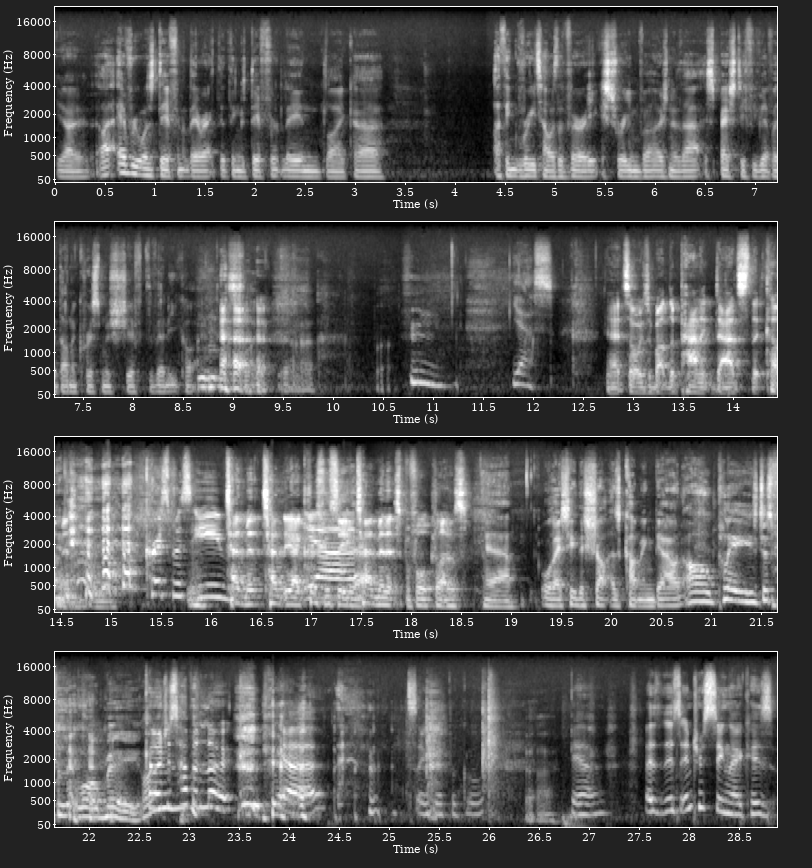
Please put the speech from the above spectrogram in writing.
you know, like, everyone's different. They react to things differently, and like. uh I think retail is a very extreme version of that, especially if you've ever done a Christmas shift of any kind. Like, uh, yeah. Yes. Yeah, it's always about the panic dads that come in mm. Christmas Eve. 10 minutes, yeah, Christmas Yeah. Eve, 10 minutes before close. yeah. Or they see the shutters coming down. Oh, please, just for little old me. Can I just have a look? Yeah. so typical. Yeah. It's, it's interesting though, because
